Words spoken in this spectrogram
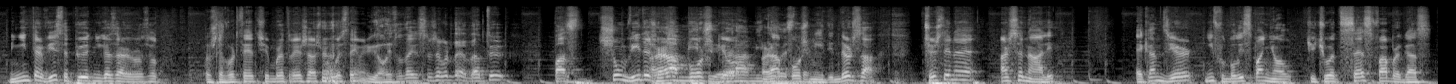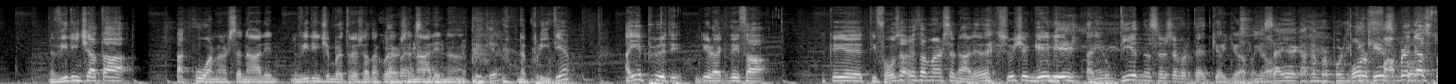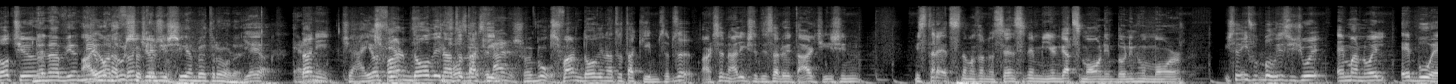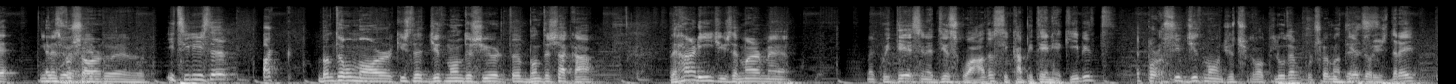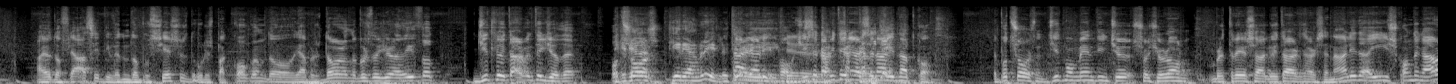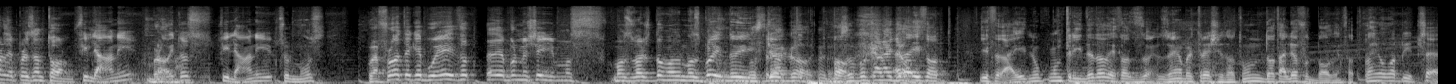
në një intervistë e pyet një gazetar, thotë, Është e vërtetë që mbretëresha është me West Hamin? Jo, i thotë ai s'është e vërtetë. Aty pas shumë vitesh ra poshtë kjo, ra poshtë miti. Ndërsa çështjen e Arsenalit e ka nxjerrë një futbollist spanjoll që quhet Cesc Fabregas. Në vitin që ata takuan Arsenalin, në vitin që mbretëresha takoi Arsenalin në në pritje, në pritje, ai e pyeti direkt dhe i tha, Kë je tifoze? Ajo tha me Arsenal, edhe kështu që ngeli tani nuk dihet nëse është e vërtetë kjo gjë apo jo. Nëse ajo e ka thënë për politesë. Por Fabregas po, thotë që në na vjen mirë Manushi që është shije mbretërore. Jo, jo. Tani që ajo çfarë ndodhi në atë takim? Çfarë ndodhi në atë takim? Sepse Arsenali kishte disa lojtarë që ishin mistrecë, domethënë në sensin e mirë, ngacmonin, bënin humor. Ishte një futbollist quhej Emmanuel Eboue, një mesfushor, i cili ishte pak bënte humor, kishte gjithmonë dëshirë të bënte shaka. Dhe Henry që ishte marrë me me kujdesin e gjithë skuadrës si kapiteni i ekipit, e porosit gjithmonë që shiko, të lutem, kur shkojmë atje do rrish drejt, ajo do flasi, ti vetëm do buzëqeshësh, do ulësh pak kokën, do japësh dorën, do bësh këto gjëra dhe i thotë gjithë lojtarëve këtë gjë dhe po të shohësh Thierry Henry, lojtari i po, ishte kapiteni i Arsenalit në atë kohë. E po të shohësh në gjithë momentin që shoqëron mbretëresha lojtarët e Arsenalit, ai shkonte nga radha dhe prezanton filani, mbrojtës, filani, sulmues. Kur afrohet tek Eboue, thotë, ia bën me shenjë, mos mos vazhdo, mos mos bëj ndonjë gjë. Po. Mos u bëj karagjoz. Ai thotë, i thotë, ai nuk mund të rrinte, ai thotë, zonja mbretëreshë, thotë, unë do ta lë futbollin, thotë. Ai u habit, pse?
